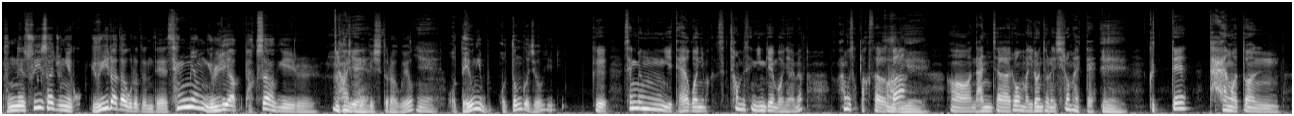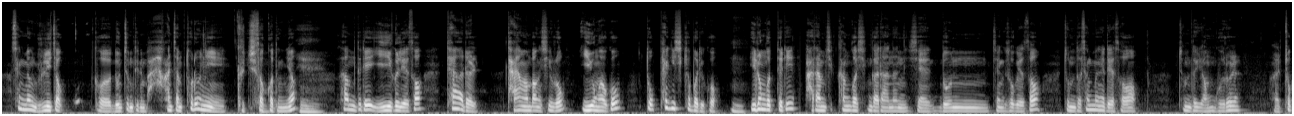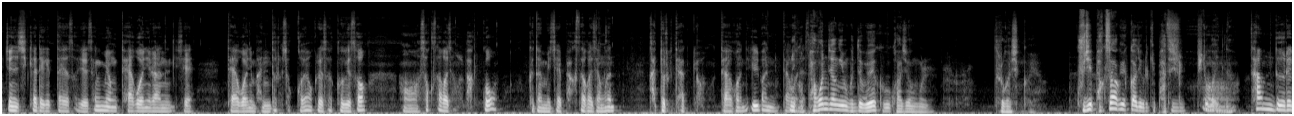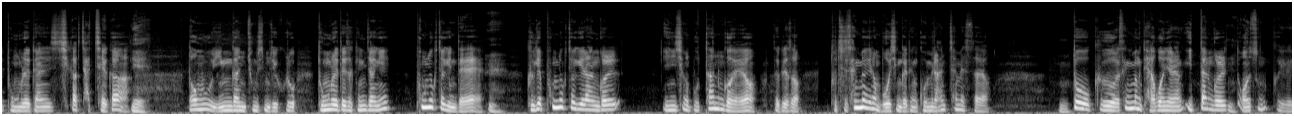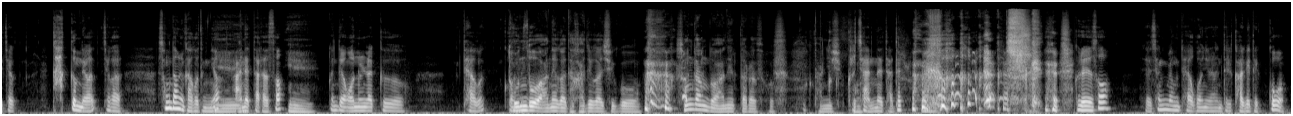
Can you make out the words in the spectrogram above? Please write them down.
국내 수의사 중에 유일하다고 그러던데 생명윤리학 박사 학위를 아, 가지고 예. 계시더라고요. 예. 어, 내용이 어떤 거죠? 그 생명 이 대학원이 막 처음 생긴 게 뭐냐면 한구석 박사가 아, 예. 어, 난자로 막 이런저런 실험할 때 예. 그때 다양한 어떤 생명 윤리적 그 논점들이 막 한참 토론이 그쵸. 있었거든요. 예. 사람들의 이익을 위해서 태아를 다양한 방식으로 이용하고 또 폐기시켜버리고 음. 이런 것들이 바람직한 것인가라는 이제 논쟁 속에서 좀 더 생명에 대해서 좀 더 연구를 촉진시켜야 되겠다 해서 이제 생명대학원이라는 이제 대학원이 만들어졌고요. 그래서 거기서 어, 석사과정을 받고 그다음에 이제 박사과정은 가톨릭 대학교 대학원 일반 그러니까 대학원에서 박 원장님은 근데 왜 그 과정을 들어가신 거예요? 굳이 박사학위까지 그렇게 받으실 필요가 어, 있나? 사람들의 동물에 대한 시각 자체가 예. 너무 인간 중심적이고 그리고 동물에 대해서 굉장히 폭력적인데 예. 그게 폭력적이라는 걸 인식을 못하는 거예요. 그래서 도대체 생명이란 무엇인가에 대한 고민을 한참 했어요. 음. 또그 생명 대학원이랑 있다는 걸 음. 어느 순그 제가 가끔 내가 제가 성당을 가거든요. 예. 안에 따라서. 예. 근데 어느 날 그 대학원 돈도 아내가 다 가져가시고 성당도 아내 따라서 다니시고 그렇지 않나요, 다들? 그래서 생명대학원이라는 데를 가게 됐고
